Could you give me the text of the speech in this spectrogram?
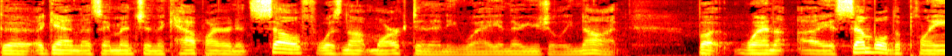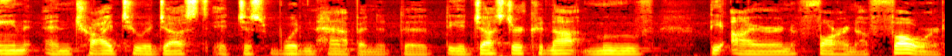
the again, as I mentioned, the cap iron itself was not marked in any way, and they're usually not. But when I assembled the plane and tried to adjust, it just wouldn't happen. The the adjuster could not move the iron far enough forward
